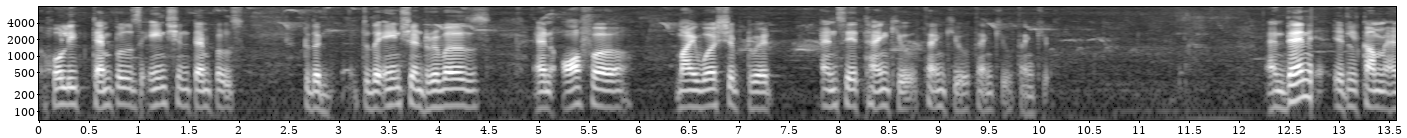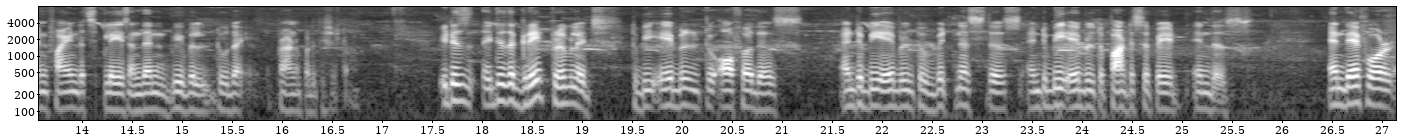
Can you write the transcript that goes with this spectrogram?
holy temples, ancient temples, to the, to the ancient rivers, and offer my worship to it and say thank you, thank you, thank you, thank you. And then it'll come and find its place, and then we will do the prana. It is, it is a great privilege to be able to offer this and to be able to witness this and to be able to participate in this. And therefore,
